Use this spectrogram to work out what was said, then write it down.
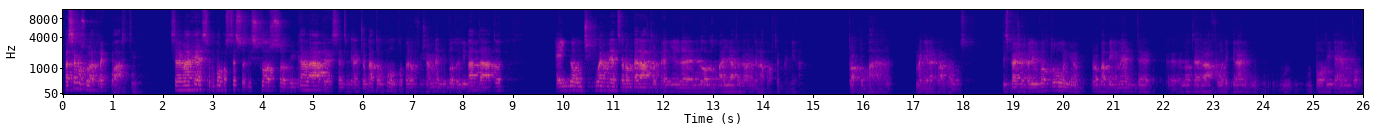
Passiamo sulla tre quarti. Selemakers un po' lo stesso discorso di Calabria, nel senso che ha giocato poco, però ufficialmente il voto gli va dato e gli do un 5,5 non peraltro per il gol sbagliato davanti alla porta in maniera troppo banale, in maniera clamorosa. Dispiace per l'infortunio, probabilmente eh, lo terrà fuori gran, un, un po' di tempo.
